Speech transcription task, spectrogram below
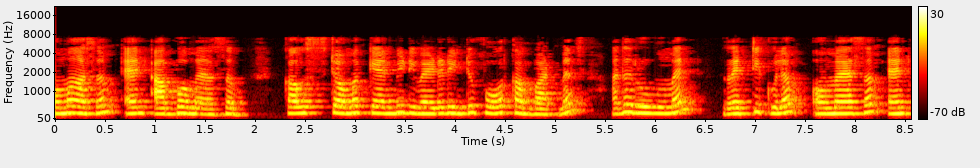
omasum and abomasum cows stomach can be divided into four compartments അത് rumen reticulum omasum and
